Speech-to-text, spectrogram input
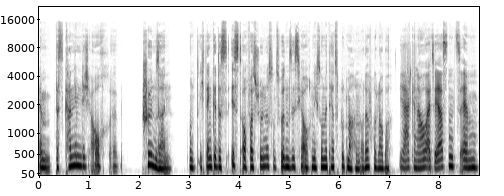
Ähm, das kann nämlich auch schön sein. Und ich denke, das ist auch was Schönes, sonst würden Sie es ja auch nicht so mit Herzblut machen, oder, Frau Glaubach? Ja, genau. Also erstens, ähm,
